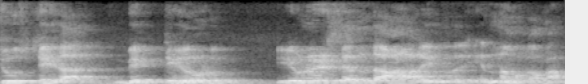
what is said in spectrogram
ചൂസ് ചെയ്ത വ്യക്തികളോടും യൂണിവേഴ്സ് എന്താണ് അറിയുന്നത് എന്ന് നമുക്ക് നോക്കാം.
